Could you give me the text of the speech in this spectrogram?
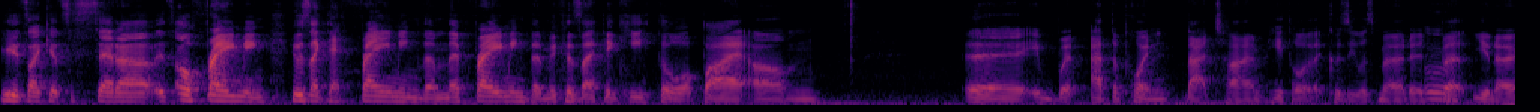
he's like, it's a setup. It's oh framing. He was like, they're framing them. They're framing them because I think he thought by um, uh, at the point in that time he thought that he was murdered, mm. but you know.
